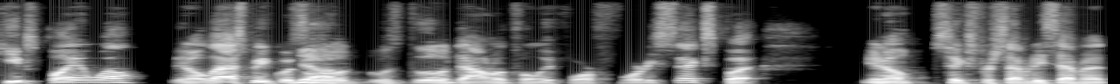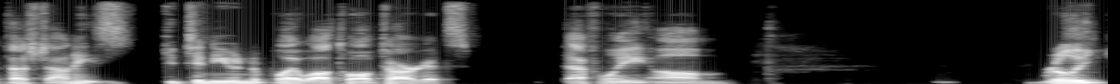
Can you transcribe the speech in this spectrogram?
keeps playing well. You know, last week was yeah. a little was a little down with only four forty six, but you know, six for seventy seven a touchdown. He's continuing to play well. Twelve targets, definitely. Um, really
